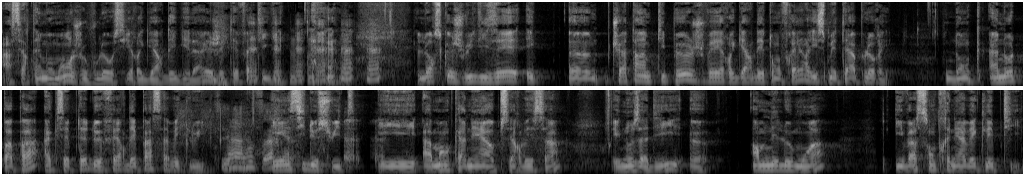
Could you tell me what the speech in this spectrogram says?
À certains moments, je voulais aussi regarder Guéla et j'étais fatigué. Lorsque je lui disais, euh, tu attends un petit peu, je vais regarder ton frère, il se mettait à pleurer. Donc un autre papa acceptait de faire des passes avec lui. et ainsi de suite. Et Amand Canet a observé ça et nous a dit, euh, emmenez-le moi, il va s'entraîner avec les petits.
